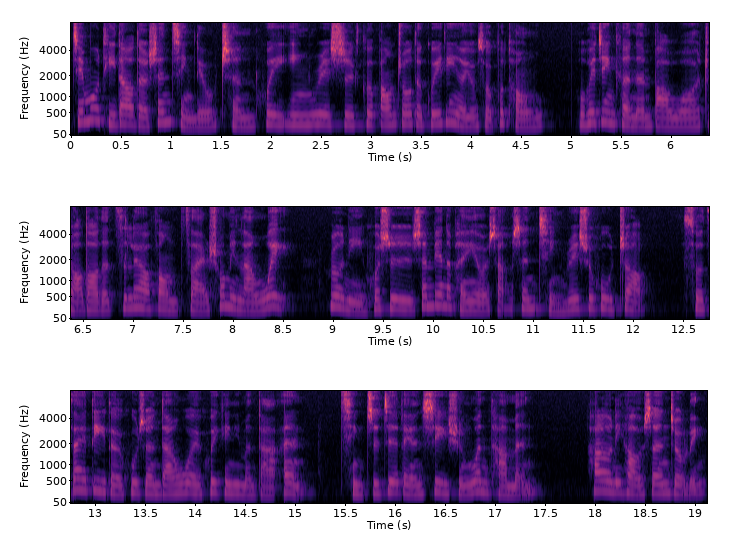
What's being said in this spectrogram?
节目提到的申请流程会因瑞士各邦州的规定而有所不同。我会尽可能把我找到的资料放在说明栏位。若你或是身边的朋友想申请瑞士护照，所在地的户政单位会给你们答案，请直接联系询问他们。Hello，你好，我是 N 九零。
